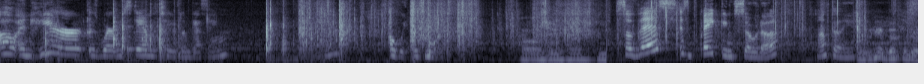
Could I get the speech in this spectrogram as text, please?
Oh, and here is where we stand the tubes, I'm guessing. Oh, wait, there's more. Oh. So this is baking soda. I'm gonna use We have that in the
